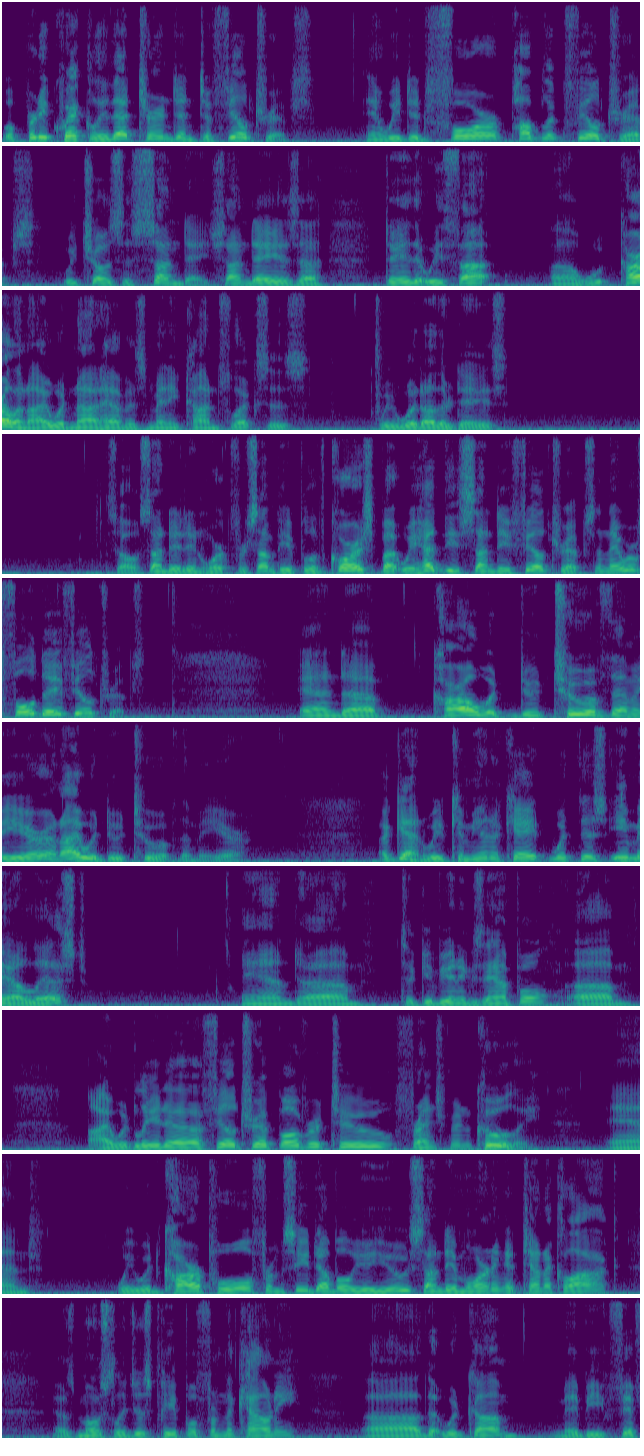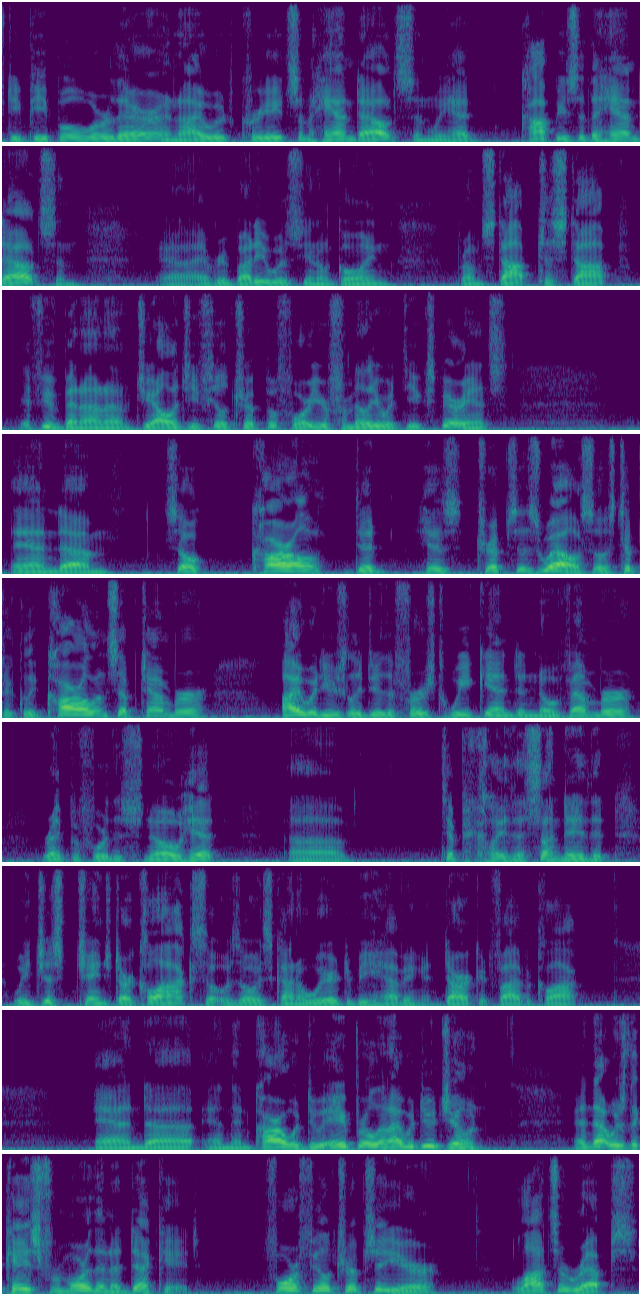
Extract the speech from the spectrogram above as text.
Well, pretty quickly that turned into field trips, and we did four public field trips. We chose a Sunday. Sunday is a day that we thought uh, Carl and I would not have as many conflicts as we would other days. So Sunday didn't work for some people, of course, but we had these Sunday field trips, and they were full day field trips. And uh, Carl would do two of them a year, and I would do two of them a year. Again, we'd communicate with this email list. And um, to give you an example, um, I would lead a field trip over to Frenchman Coulee. and we would carpool from CWU Sunday morning at 10 o'clock it was mostly just people from the county uh, that would come. Maybe 50 people were there, and I would create some handouts, and we had copies of the handouts, and uh, everybody was, you know, going from stop to stop. If you've been on a geology field trip before, you're familiar with the experience. And um, so Carl did his trips as well. So it's typically Carl in September. I would usually do the first weekend in November right before the snow hit. Uh, typically the Sunday that we just changed our clock, so it was always kind of weird to be having it dark at five o'clock. And uh, and then Carl would do April, and I would do June, and that was the case for more than a decade. Four field trips a year, lots of reps,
